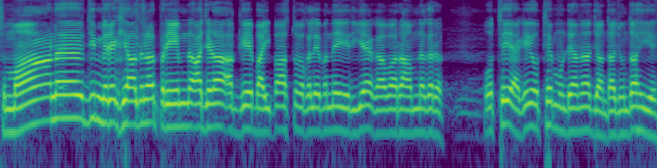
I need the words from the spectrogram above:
ਸਮਾਨ ਜੀ ਮੇਰੇ ਖਿਆਲ ਦੇ ਨਾਲ ਪ੍ਰੇਮ ਆ ਜਿਹੜਾ ਅੱਗੇ ਬਾਈਪਾਸ ਤੋਂ ਅਗਲੇ ਬੰਨੇ ਏਰੀਆ ਹੈਗਾ ਵਾ, ਰਾਮਨਗਰ। ਉੱਥੇ ਹੈਗੇ, ਉੱਥੇ ਮੁੰਡਿਆਂ ਨਾਲ ਜਾਂਦਾ ਜੁੰਦਾ ਸੀ ਇਹ।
